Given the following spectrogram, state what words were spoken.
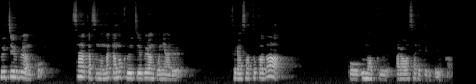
空中ブランコ、サーカスの中の空中ブランコにある暗さとかが、こう、うまく表されてるというか、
